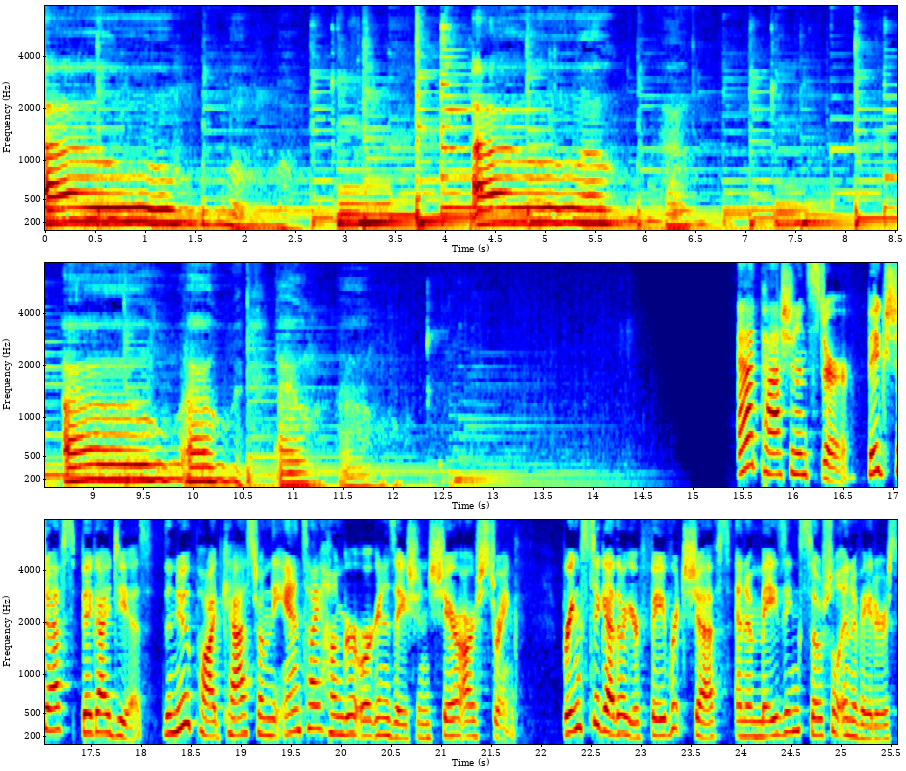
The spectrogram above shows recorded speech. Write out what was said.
oh, oh, oh, oh, Add passion and stir. Big chefs, big ideas. The new podcast from the anti hunger organization Share Our Strength, brings together your favorite chefs and amazing social innovators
